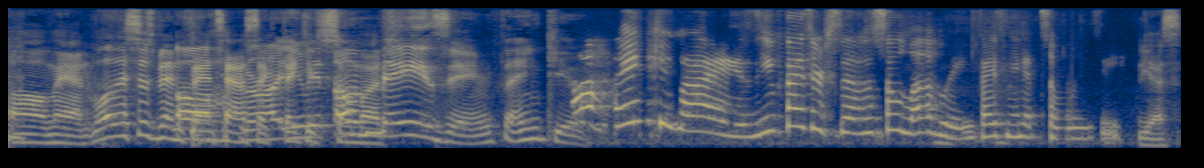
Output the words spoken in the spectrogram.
Oh man. Well, this has been Oh, fantastic. Nora, Thank you've you been so much. Amazing. Thank you. Oh, thank you guys. You guys are so so lovely. You guys made it so easy. Yes.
